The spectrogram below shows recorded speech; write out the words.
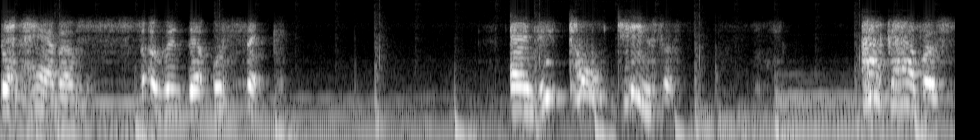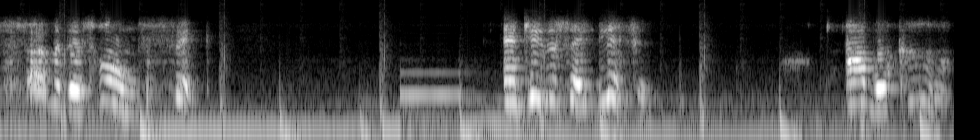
that had a servant that was sick. And he told Jesus, I have a servant that's home sick. And Jesus said, Listen, I will come.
